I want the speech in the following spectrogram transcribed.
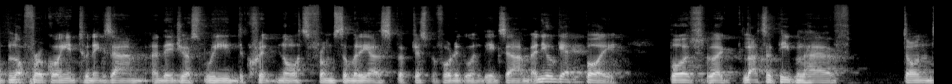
bluffer going into an exam and they just read the crib notes from somebody else but just before they go into the exam. And you'll get by. But like lots of people have done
